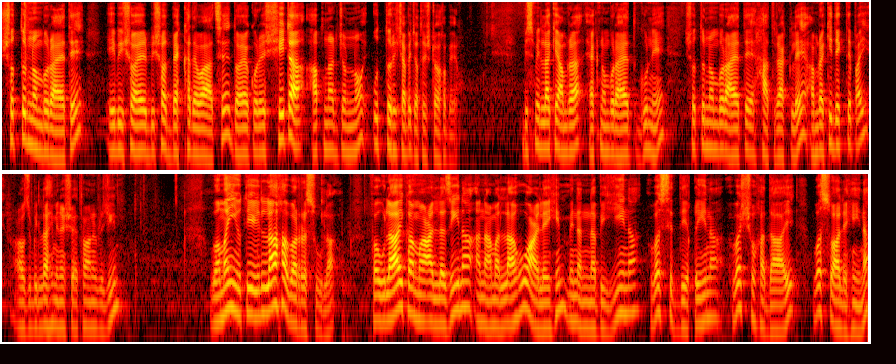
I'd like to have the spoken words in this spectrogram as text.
সত্তর নম্বর আয়াতে এই বিষয়ের বিশদ ব্যাখ্যা দেওয়া আছে। দয়া করে সেটা আপনার জন্য উত্তর হিসাবে যথেষ্ট হবে। বিসমিল্লাকে আমরা এক নম্বর আয়াত গুনে সত্তর নম্বর আয়াতে হাত রাখলে আমরা কি দেখতে পাই? আউজবিল্লাহ মিনাশান রাজিম। ওয়ামাই ইউতি ইল্লাহ আবার রসুলা, ফউলাইকা মা আল্লাজিনা আনাম আল্লাহু আলাইহিম মিনান্নবিয়িনা ওয়া সিদ্দিকিনা ওয়া শুহাদায় ওয়া সালেহিনা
